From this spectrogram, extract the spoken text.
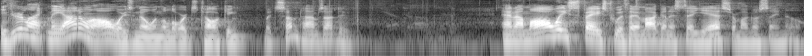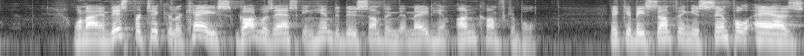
if you're like me, I don't always know when the Lord's talking but sometimes I do. And I'm always faced with am I going to say yes or am I going to say no? Well, now, in this particular case, God was asking him to do something that made him uncomfortable. It could be something as simple as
